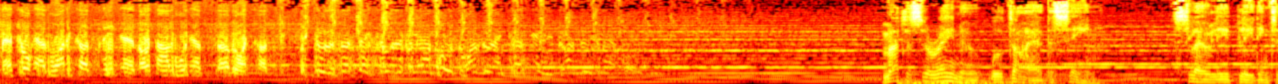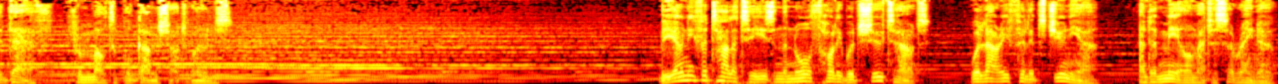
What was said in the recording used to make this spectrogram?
Metro has one in custody and North Hollywood has the other one in custody. Two of the suspects still in the command post. The ones that are in custody, Matasareanu will die at the scene, slowly bleeding to death from multiple gunshot wounds. The only fatalities in the North Hollywood shootout were Larry Phillips Jr. and Emil Matasareanu.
